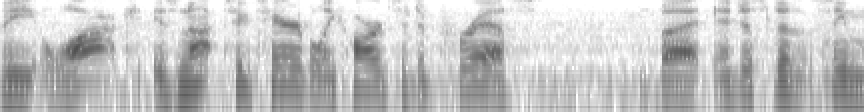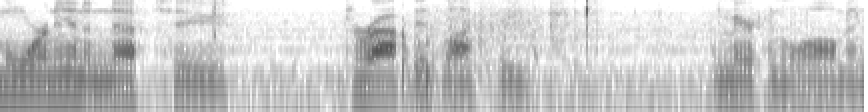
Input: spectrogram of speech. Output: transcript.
The lock is not too terribly hard to depress, but it just doesn't seem worn in enough to drop it like the American Lawman.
